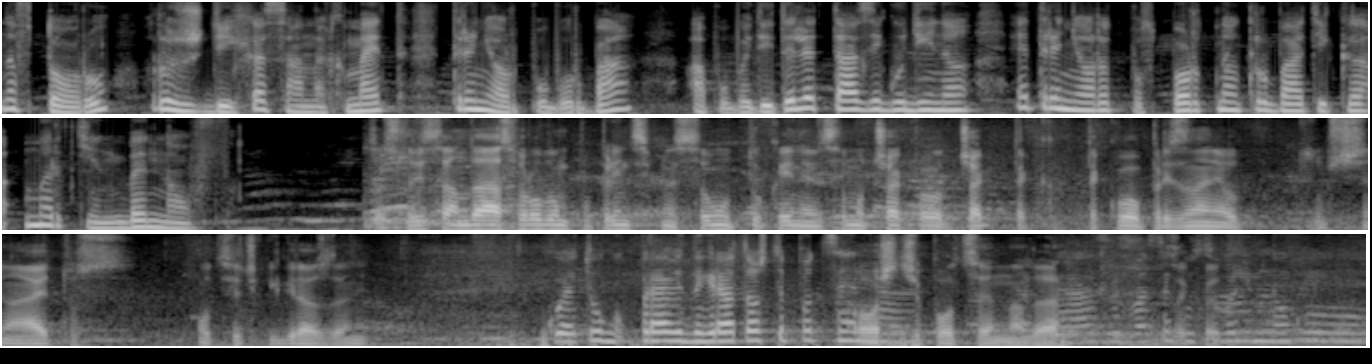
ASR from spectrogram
На второ – Ружди Хасан Ахмет, треньор по борба, а победителят тази година е треньорът по спортна акробатика Мартин Бенов. Следи съм, да, аз родом по принцип не съм от тук и не съм очаквал чак так, такова признание от община Айтос, от всички граждани. Което прави наградата още по-ценна. Още по-ценна, да. За вас са гласували много,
